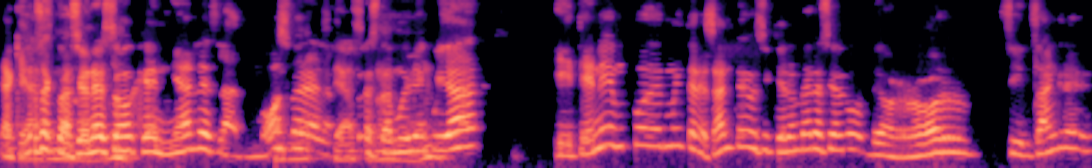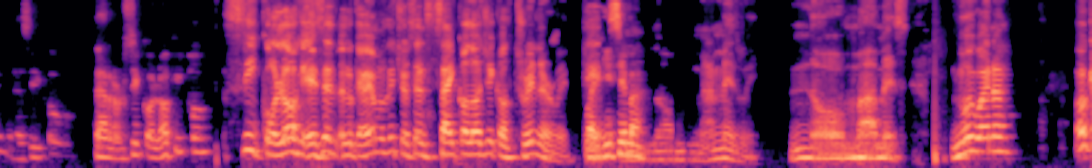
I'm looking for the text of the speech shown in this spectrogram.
Y aquí las actuaciones son geniales, la atmósfera de la película está muy bien cuidada y tiene un poder muy interesante. Si quieren ver así algo de horror sin sangre, así como terror psicológico. Psicológico, es lo que habíamos dicho, es el psychological thriller, güey. Buenísima. No mames, güey. No mames. Muy buena. Ok,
